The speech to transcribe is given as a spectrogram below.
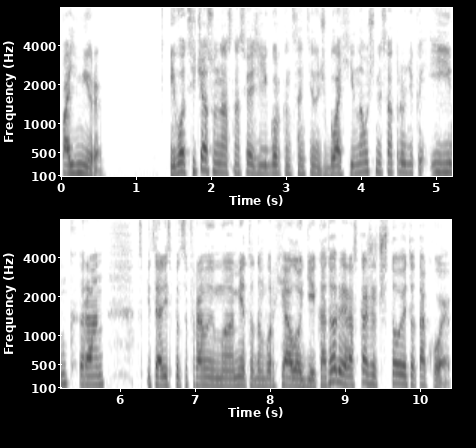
Пальмиры. И вот сейчас у нас на связи Егор Константинович Блохин, научный сотрудник ИИМК РАН, специалист по цифровым э, методам в археологии, который расскажет, что это такое.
